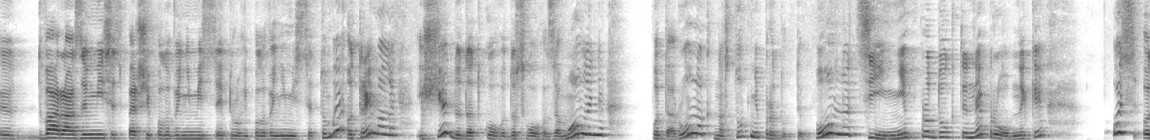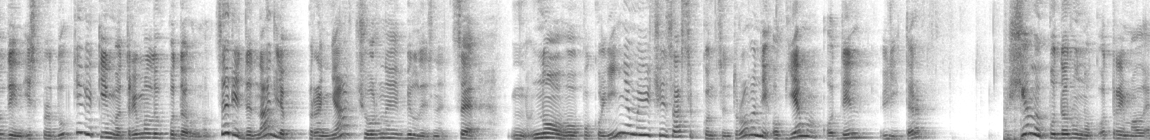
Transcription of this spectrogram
е, два рази в місяць, в першій половині місяця і в другій половині місяця, то ми отримали іще додатково до свого замовлення подарунок наступні продукти. Повноцінні продукти, не пробники. Ось один із продуктів, який ми отримали в подарунок. Це рідина для прання чорної білизни. Це нового покоління миючий засіб, концентрований об'ємом 1 літр. Ще ми в подарунок отримали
